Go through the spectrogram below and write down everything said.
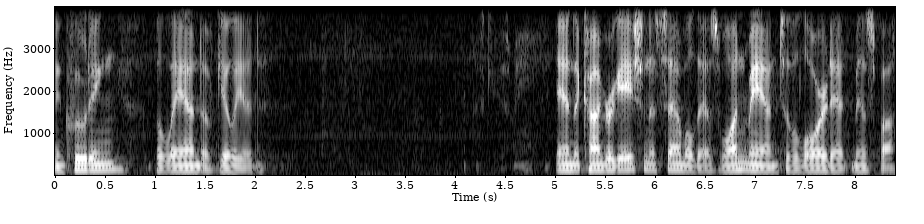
including the land of Gilead and the congregation assembled as one man to the Lord at Mizpah.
